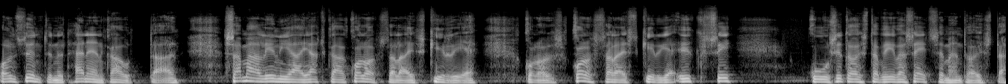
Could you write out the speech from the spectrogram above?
on syntynyt hänen kauttaan. Sama linjaa jatkaa kolossalaiskirje. Kolos, kolossalaiskirje 1, 16-17.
